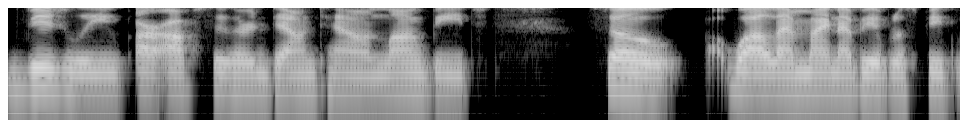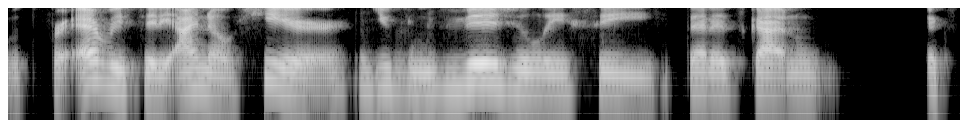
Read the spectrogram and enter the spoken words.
visually, our offices are in downtown Long Beach. So while I might not be able to speak with, for every city, I know here mm-hmm. you can visually see that it's gotten ex-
